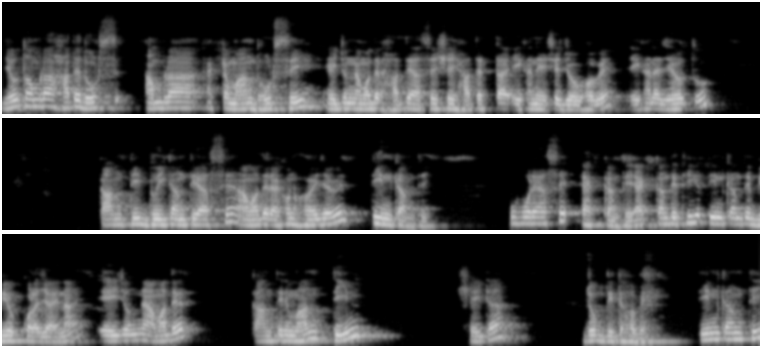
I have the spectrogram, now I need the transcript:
যেহেতু আমরা হাতে ধরছি, আমরা একটা মান ধরছি, এই জন্য আমাদের হাতে আছে, সেই হাতেরটা এখানে এসে যোগ হবে। এখানে যেহেতু কান্তি, দুই কান্তি আছে, আমাদের এখন হয়ে যাবে তিন কান্তি। উপরে আছে এক কান্তি। এক কান্তি থেকে তিন কান্তি বিয়োগ করা যায় না। এই জন্য আমাদের কান্তির মান তিন, সেইটা যোগ দিতে হবে। তিন কান্তি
